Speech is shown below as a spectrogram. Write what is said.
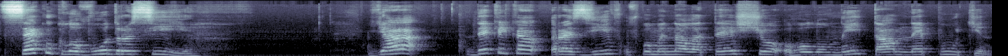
Це кукловод Росії. Я декілька разів впоминала те, що головний там не Путін.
